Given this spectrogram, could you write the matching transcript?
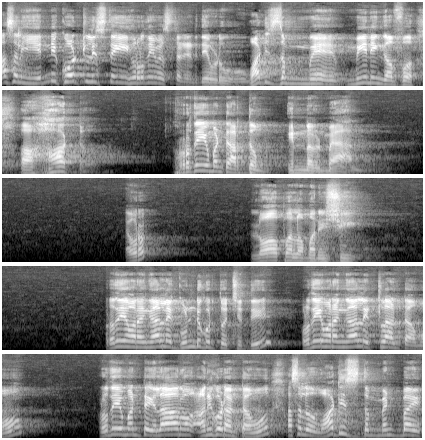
అసలు ఎన్ని కోట్లు ఇస్తే ఈ హృదయం ఇస్తాడండి దేవుడు? What is the meaning of heart హృదయం అంటే అర్థం ఇన్నర్ మ్యాన్ ఎవరు? లోపల మనిషి. హృదయం అనగానే గుండె గుర్తొచ్చింది హృదయం అనగానే ఎట్లా అంటాము? హృదయం అంటే ఎలా అని కూడా అంటాము. అసలు what is the meant by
